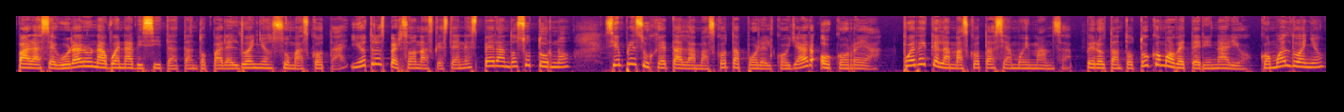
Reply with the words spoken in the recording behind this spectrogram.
Para asegurar una buena visita tanto para el dueño, su mascota y otras personas que estén esperando su turno, siempre sujeta a la mascota por el collar o correa, Puede que la mascota sea muy mansa, pero tanto tú como veterinario como el dueño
